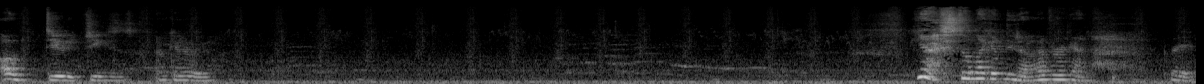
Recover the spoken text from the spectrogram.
Oh, dude, Jesus. Okay, there we go. Yeah, still not gonna do that ever again. Great.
